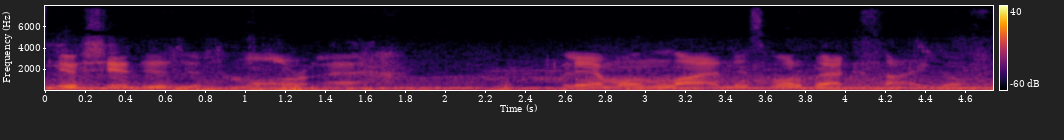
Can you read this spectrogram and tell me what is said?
You see this is more uh, lemon line it's more backside of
